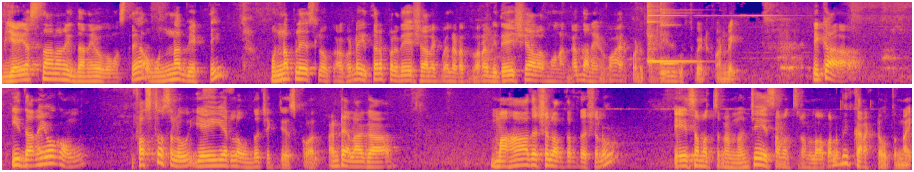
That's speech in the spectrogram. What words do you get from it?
వ్యయస్థానానికి ధనయోగం వస్తే ఉన్న వ్యక్తి ఉన్న ప్లేస్లో కాకుండా ఇతర ప్రదేశాలకు వెళ్ళడం ద్వారా విదేశాల మూలంగా ధనయోగం ఏర్పడుతుంది. ఇది గుర్తుపెట్టుకోండి. ఇక ఈ ధనయోగం ఫస్ట్ అసలు ఏ ఇయర్లో ఉందో చెక్ చేసుకోవాలి. అంటే ఎలాగా? మహాదశలు అంతర్దశలు ఏ సంవత్సరం నుంచి ఏ సంవత్సరం లోపల మీకు కనెక్ట్ అవుతున్నాయి.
